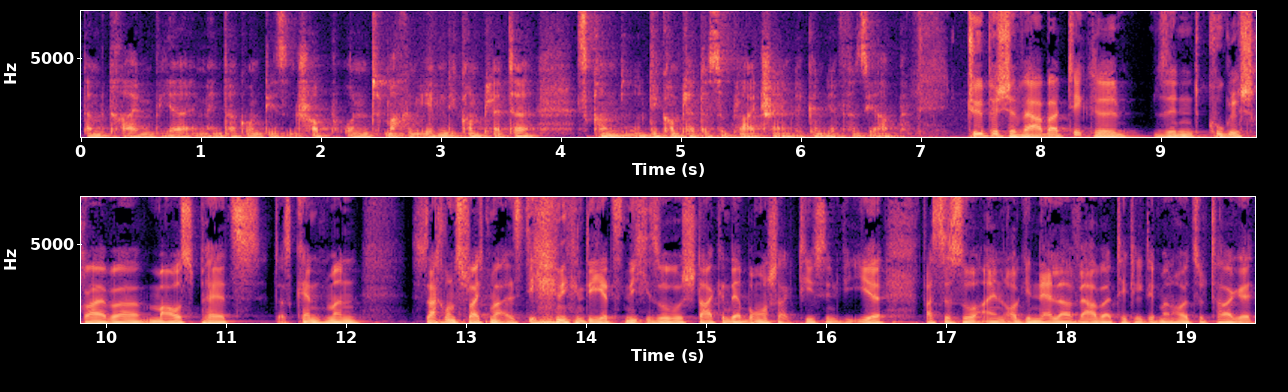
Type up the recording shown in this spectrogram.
dann betreiben wir im Hintergrund diesen Shop und machen eben die komplette, die komplette Supply Chain, wickeln wir für sie ab. Typische Werbeartikel sind Kugelschreiber, Mauspads, das kennt man. Sag uns vielleicht mal als diejenigen, die jetzt nicht so stark in der Branche aktiv sind wie ihr, was ist so ein origineller Werbeartikel, den man heutzutage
